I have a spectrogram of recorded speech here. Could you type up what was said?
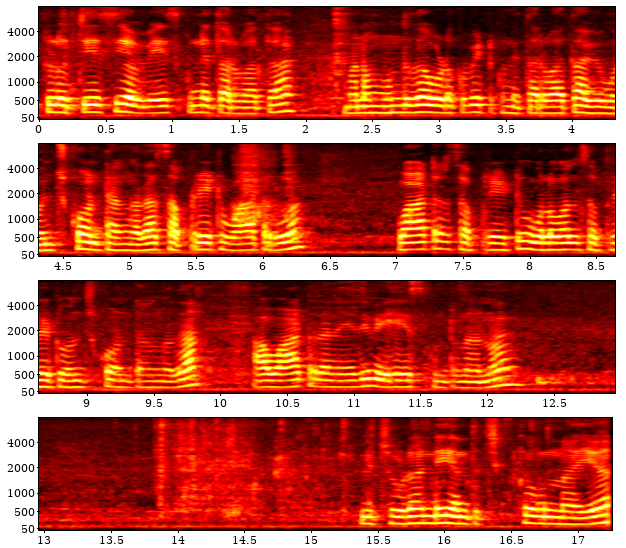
ఇక్కడ వచ్చేసి అవి వేసుకున్న తర్వాత మనం ముందుగా ఉడకబెట్టుకున్న తర్వాత అవి వంచుకుంటాం కదా సపరేట్ వాటరు. వాటర్ సపరేటు ఉలవలు సపరేట్ వంచుకుంటాం కదా ఆ వాటర్ అనేది వేసేసుకుంటున్నాను. ఇవి చూడండి ఎంత చిక్కగా ఉన్నాయో.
